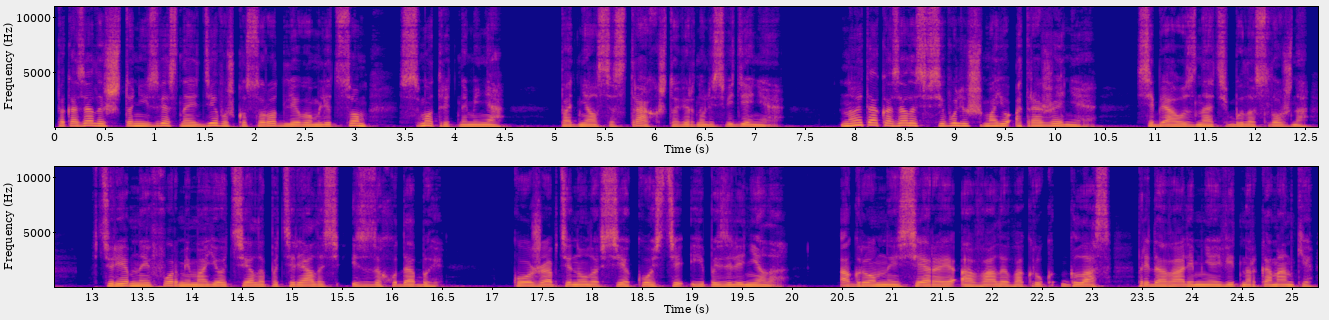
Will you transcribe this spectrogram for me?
показалось, что неизвестная девушка с уродливым лицом смотрит на меня — Поднялся страх, что вернулись видения. Но это оказалось всего лишь мое отражение. Себя узнать было сложно. В тюремной форме мое тело потерялось из-за худобы. Кожа обтянула все кости и позеленела. Огромные серые овалы вокруг глаз придавали мне вид наркоманки,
